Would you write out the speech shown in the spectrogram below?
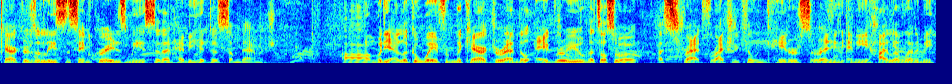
character is at least the same grade as me, so that heavy hit does some damage. Uh, but yeah, look away from the character and they'll aggro you. That's also a, a strat for actually killing haters or any, any high-level enemy.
